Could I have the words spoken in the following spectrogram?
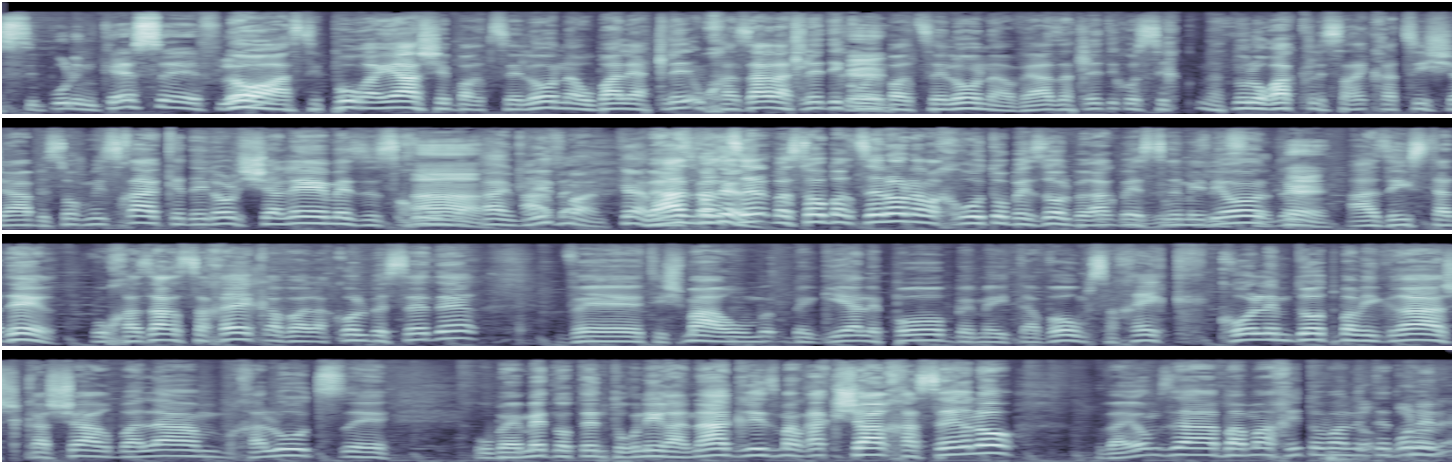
סיפור עם כסף, לא? לא, הסיפור היה שברצלונה, הוא בא לאתל... הוא חזר לאתלטיקו כן. מברצלונה, ואז אתלטיקו שיח- נתנו לו רק לשחק חצי שעה בסוף משחק, כדי לא לשלם איזה סכום. אה. אה, עם גריזמן, כן, ואז הוא מסתדר. ברצל... בסוף ברצלונה מכרו אותו בזול, ברק זה- ב-20 זה מיליון. כן. אז זה הסתדר. הוא חזר לשחק, אבל הכל בסדר. ותשמע, הוא מגיע לפה במיטבו, הוא משחק כל עמדות במגרש, קשר, בלם, חלוץ, אה, הוא באמת נותן טורניר ענק, גריזמן, רק שער חסר לו, והיום זה הבמה הכי טובה טוב, לתת בוא גול. נראה.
